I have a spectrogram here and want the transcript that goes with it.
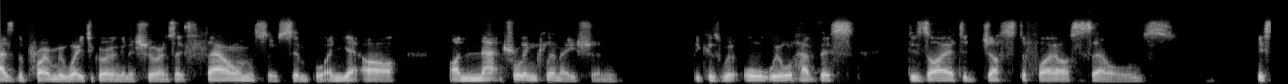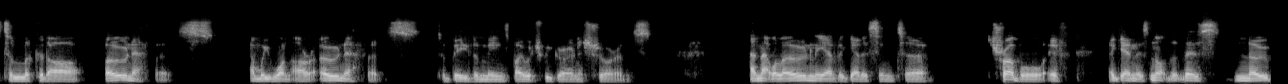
as the primary way to growing an assurance. It sounds so simple, and yet our our natural inclination, because we all we all have this desire to justify ourselves, is to look at our own efforts, and we want our own efforts to be the means by which we grow an assurance and that will only ever get us into trouble if again it's not that there's no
